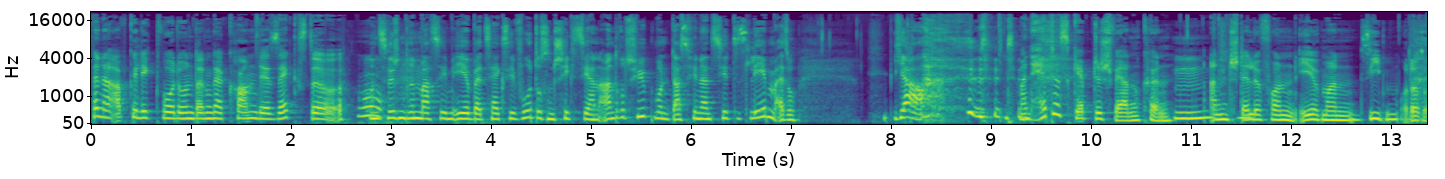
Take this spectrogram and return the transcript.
wenn er abgelegt wurde und dann da kam der sechste. Oh. Und zwischendrin macht sie im Ehebett sexy Fotos und schickt sie an andere Typen und das finanziert das Leben. Also, ja. Man hätte skeptisch werden können, anstelle von Ehemann sieben oder so.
